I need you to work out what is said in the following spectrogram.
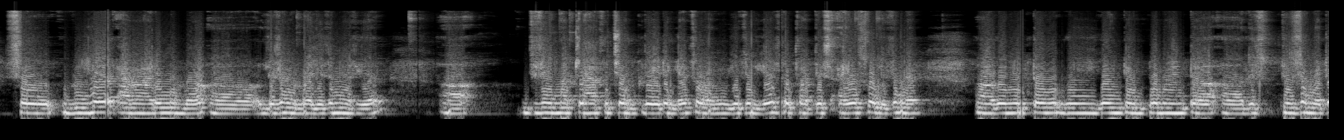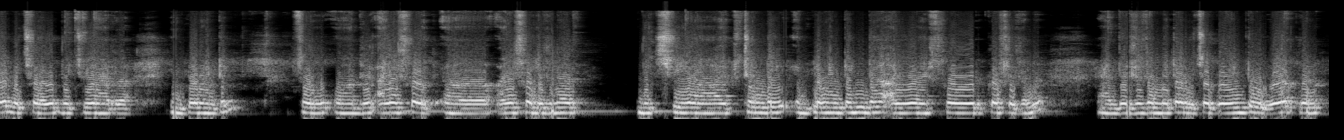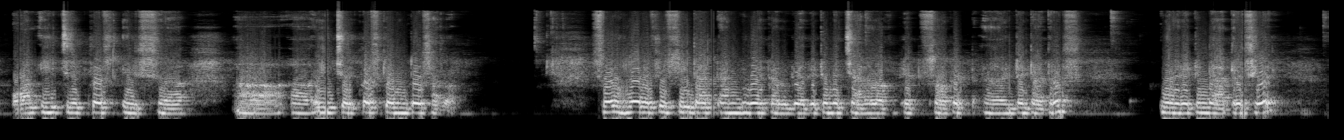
So we here I'm adding the uh, listener, my listener here. Uh, this is my class which I'm creating here, so I'm using here. So for this ISO listener, uh, we need to we going to implement uh, uh, this user method which uh, which we are uh, implementing. So uh, the ISO ISO listener which we are extending implementing the ISO request listener, and this is a method which is going to work when on each request is each request came to server. So here if you see that and we are getting the channel of get socket uh, InetAddress, we are getting the address here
